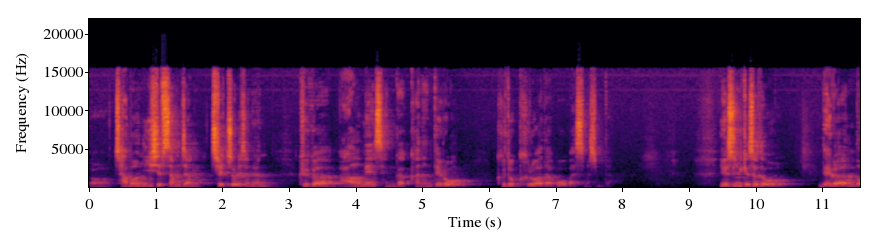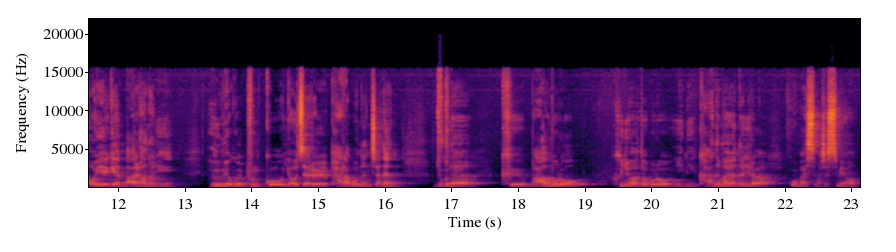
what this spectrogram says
어, 잠언 23장 7절에서는 그가 마음에 생각하는 대로 그도 그러하다고 말씀하십니다. 예수님께서도 내가 너희에게 말하노니 음욕을 품고 여자를 바라보는 자는 누구나 그 마음으로 그녀와 더불어 이미 가늠하였느니라고 말씀하셨으며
